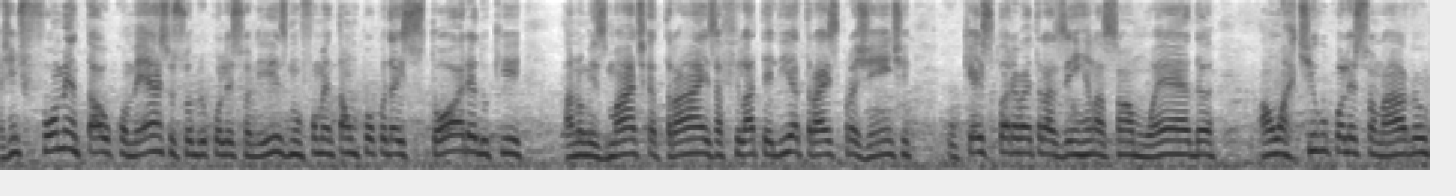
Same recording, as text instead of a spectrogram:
A gente fomentar o comércio sobre o colecionismo, fomentar um pouco da história do que a numismática traz, a filatelia traz para gente, o que a história vai trazer em relação à moeda, a um artigo colecionável.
